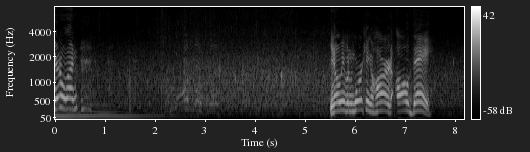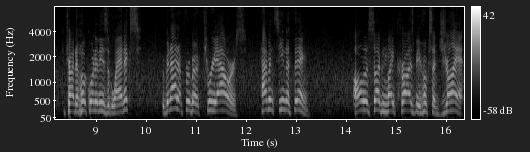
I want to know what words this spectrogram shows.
Good one. You know, we've been working hard all day to try to hook one of these Atlantics. We've been at it for about three hours. Haven't seen a thing. All of a sudden, Mike Crosby hooks a giant,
